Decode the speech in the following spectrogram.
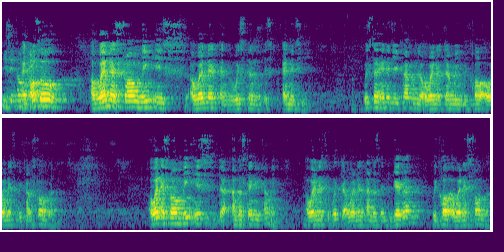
Is it okay? And also, awareness strong means is awareness and wisdom is energy. Wisdom energy come in the awareness, that means we call awareness become stronger. Awareness strong means is the understanding coming. Awareness with the awareness understanding together, we call awareness stronger.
